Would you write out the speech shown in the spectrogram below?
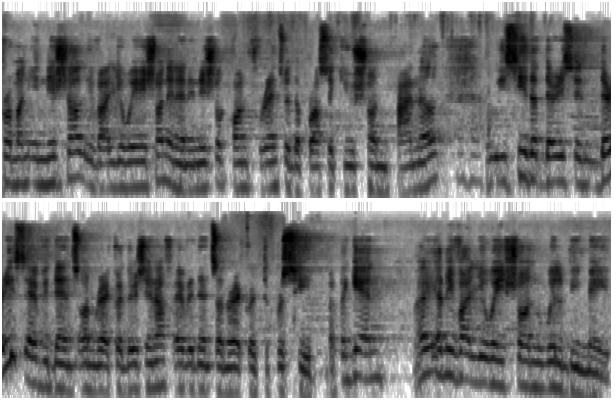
from an initial evaluation and an initial conference with the prosecution panel, uh-huh. we see that there is in, there is evidence on record. There's enough evidence on record to proceed. But again, an evaluation will be made.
